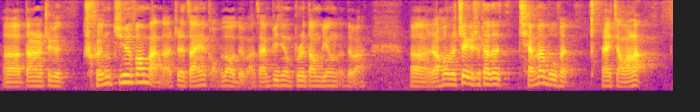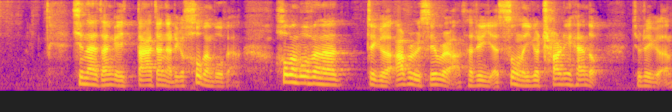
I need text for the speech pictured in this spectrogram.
呃，当然这个纯军方版的这咱也搞不到，对吧？咱毕竟不是当兵的，对吧？呃，然后呢，这个是它的前半部分，哎，讲完了。现在咱给大家讲讲这个后半部分啊。后半部分呢，这个 upper receiver 啊，它这也送了一个 charging handle，就这个，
